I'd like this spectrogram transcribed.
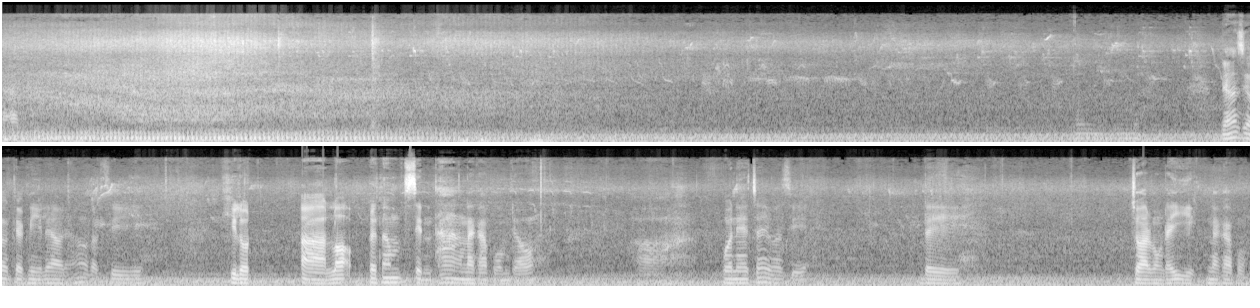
นะครับ เดี๋ยวเสิออกจากนี้แล้วเดี๋ยวเรากับซีขี่รถอ่าเลาะไปทำเส้นทางนะครับผมเดี๋ยววันแน่ใจว่าสิได้จอดมองได้อีกนะครับผม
